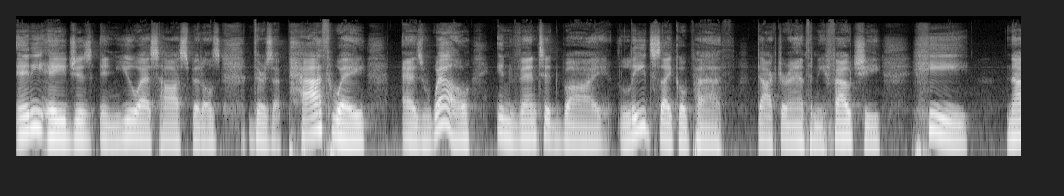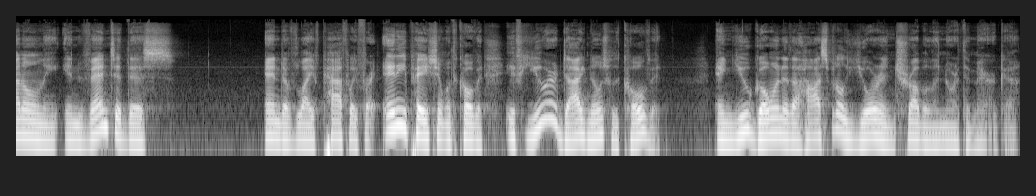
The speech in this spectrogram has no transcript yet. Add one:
any ages in U.S. hospitals. There's a pathway as well invented by lead psychopath Dr. Anthony Fauci. He not only invented this end of life pathway for any patient with COVID. If you are diagnosed with COVID and you go into the hospital, you're in trouble in North America.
